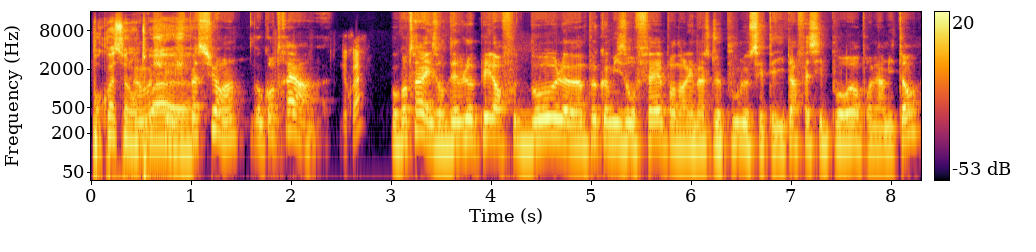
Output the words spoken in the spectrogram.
Pourquoi selon Ah, moi, toi je, suis, je suis euh, pas sûr. Hein. Au contraire. De quoi? Au contraire, ils ont développé leur football euh, un peu comme ils ont fait pendant les matchs de poule où c'était hyper facile pour eux en première mi-temps.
